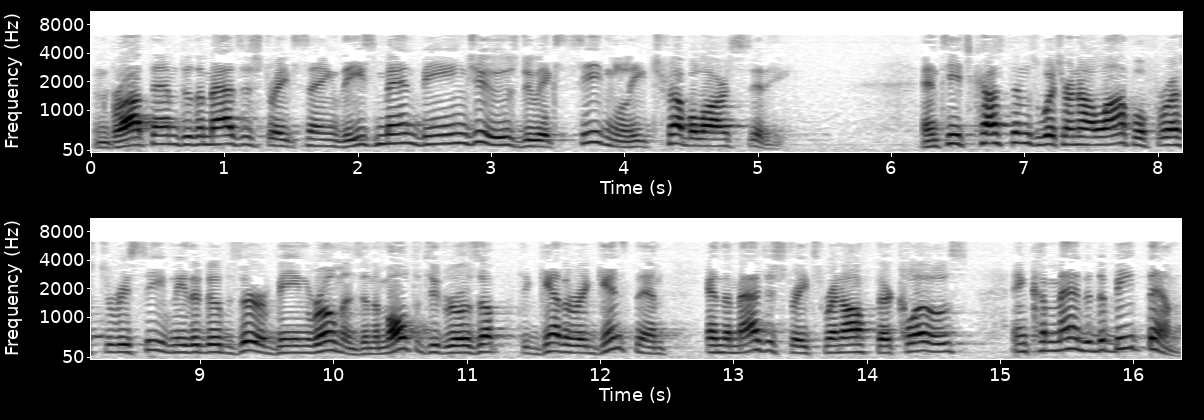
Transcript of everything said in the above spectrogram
and brought them to the magistrates, saying, These men, being Jews, do exceedingly trouble our city, and teach customs which are not lawful for us to receive, neither to observe, being Romans. And the multitude rose up together against them, and the magistrates rent off their clothes, and commanded to beat them.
